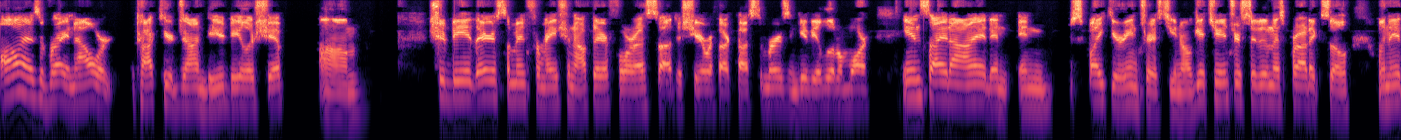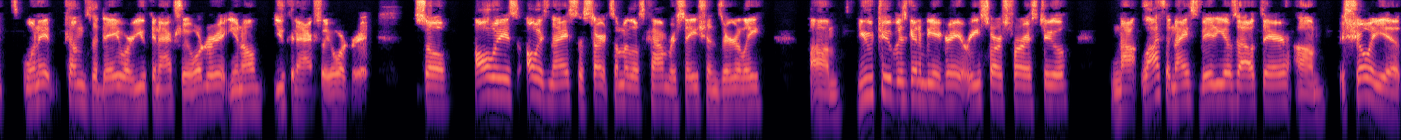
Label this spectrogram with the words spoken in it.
Uh, as of right now we're talk to your john deere dealership. Um, should be there's some information out there for us uh, to share with our customers and give you a little more insight on it and and spike your interest you know get you interested in this product. So when it when it comes the day where you can actually order it you know you can actually order it. So always always nice to start some of those conversations early. Um, YouTube is going to be a great resource for us too. Not lots of nice videos out there. Um, show you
